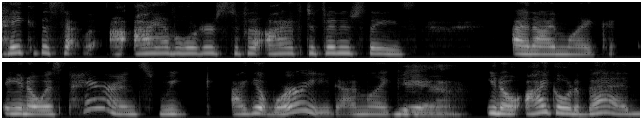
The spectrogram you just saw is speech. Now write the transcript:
take the step I, have orders to i have to finish these and i'm like you know as parents we i get worried i'm like Yeah. you know, I go to bed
